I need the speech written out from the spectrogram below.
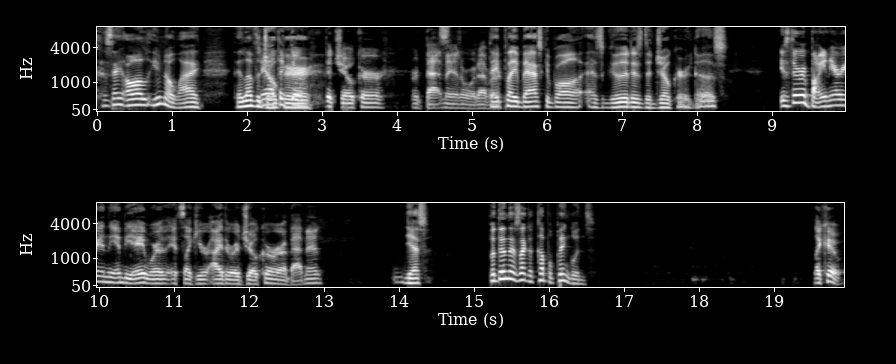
because they all, you know, why they love the They Joker. the Joker or Batman or whatever. They play basketball as good as the Joker does. Is there a binary in the NBA where it's like you're either a Joker or a Batman? Yes. But then there's like a couple penguins. Like who?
